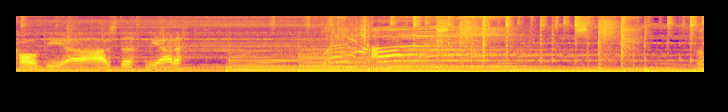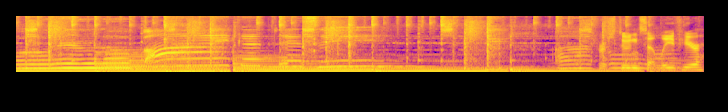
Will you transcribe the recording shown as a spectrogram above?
Call it the uh, Mazda Miata. When I fall in love, I get dizzy. I For students that leave here,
